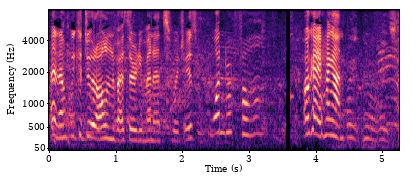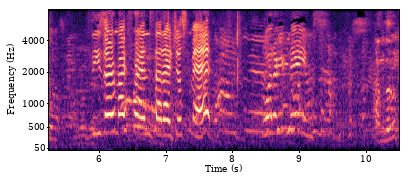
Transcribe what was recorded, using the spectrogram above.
I don't know, we could do it all in about 30 minutes, which is wonderful. Okay, hang on. Wait, no, wait, stop. These are my friends that I just met. What are your names? I'm Luke.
